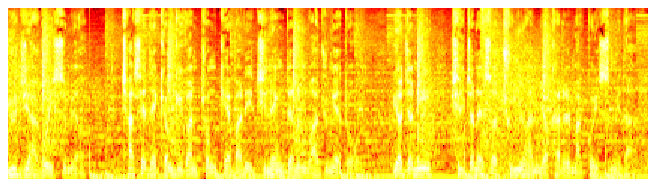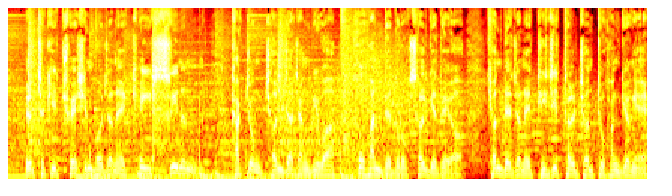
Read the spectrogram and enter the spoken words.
유지하고 있으며 차세대 경기관총 개발이 진행되는 와중에도 여전히 실전에서 중요한 역할을 맡고 있습니다. 특히 최신 버전의 K3는 각종 전자장비와 호환되도록 설계되어 현대전의 디지털 전투 환경에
